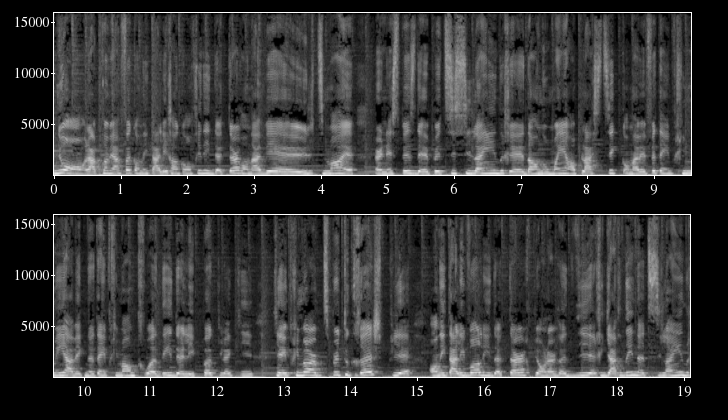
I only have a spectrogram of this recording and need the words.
Nous, la première fois qu'on est allé rencontrer des docteurs, on avait euh, ultimement euh, un espèce de petit cylindre euh, dans nos mains en plastique qu'on avait fait imprimer avec notre imprimante 3D de l'époque là, qui, qui imprimait un petit peu tout croche. Puis on est allé voir les docteurs, puis on leur a dit regardez notre cylindre,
